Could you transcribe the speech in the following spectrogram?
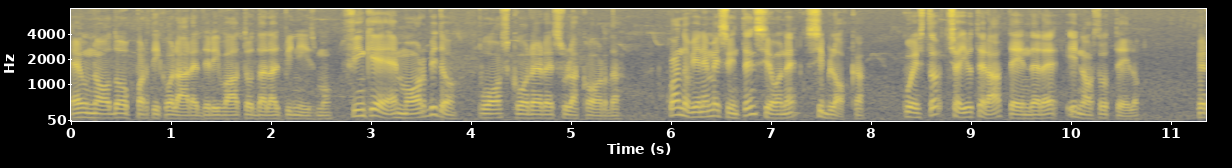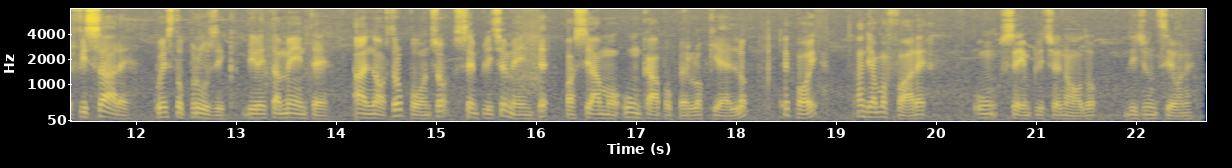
è un nodo particolare derivato dall'alpinismo. Finché è morbido può scorrere sulla corda. Quando viene messo in tensione si blocca. Questo ci aiuterà a tendere il nostro telo. Per fissare questo Prusik direttamente al nostro poncio semplicemente passiamo un capo per l'occhiello e poi andiamo a fare un semplice nodo di giunzione.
